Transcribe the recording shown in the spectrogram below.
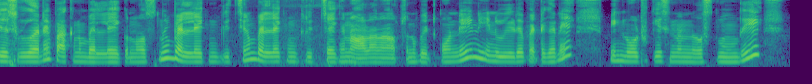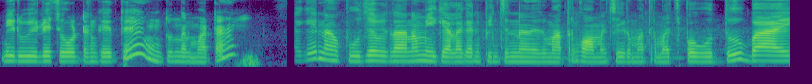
చేసుకోగానే పక్కన బెల్ ఐకన్ వస్తుంది. బెల్ ఐకన్ క్లిక్ చేయండి. బెల్ ఐకన్ క్లిక్ చేయగానే ఆల్ ఆన్ ఆప్షన్ పెట్టుకోండి. నేను వీడియో పెట్టగానే మీకు నోటిఫికేషన్ అనేది వస్తుంది. మీరు వీడియో చూడడానికి అయితే ఉంటుందన్నమాట. అలాగే నా పూజ విధానం మీకు ఎలా కనిపించింది అనేది మాత్రం కామెంట్ చేయడం మాత్రం మర్చిపోవద్దు. బాయ్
